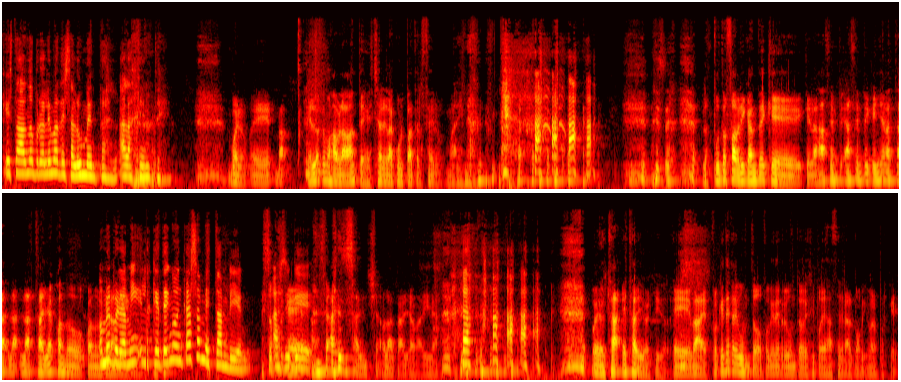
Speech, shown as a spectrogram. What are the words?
que está dando problemas de salud mental a la gente. Bueno, eh, va, es lo que hemos hablado antes, echarle la culpa a tercero, Marina. Los putos fabricantes que, que las hacen, hacen pequeñas las, ta- las tallas cuando, cuando Hombre, pero a mí las que tengo en casa me están bien. Eso Así que ha ensanchado la talla, Marina. bueno, está, está divertido. Eh, vale, ¿por qué te pregunto, por qué te pregunto que si puedes acceder al móvil? Bueno, porque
